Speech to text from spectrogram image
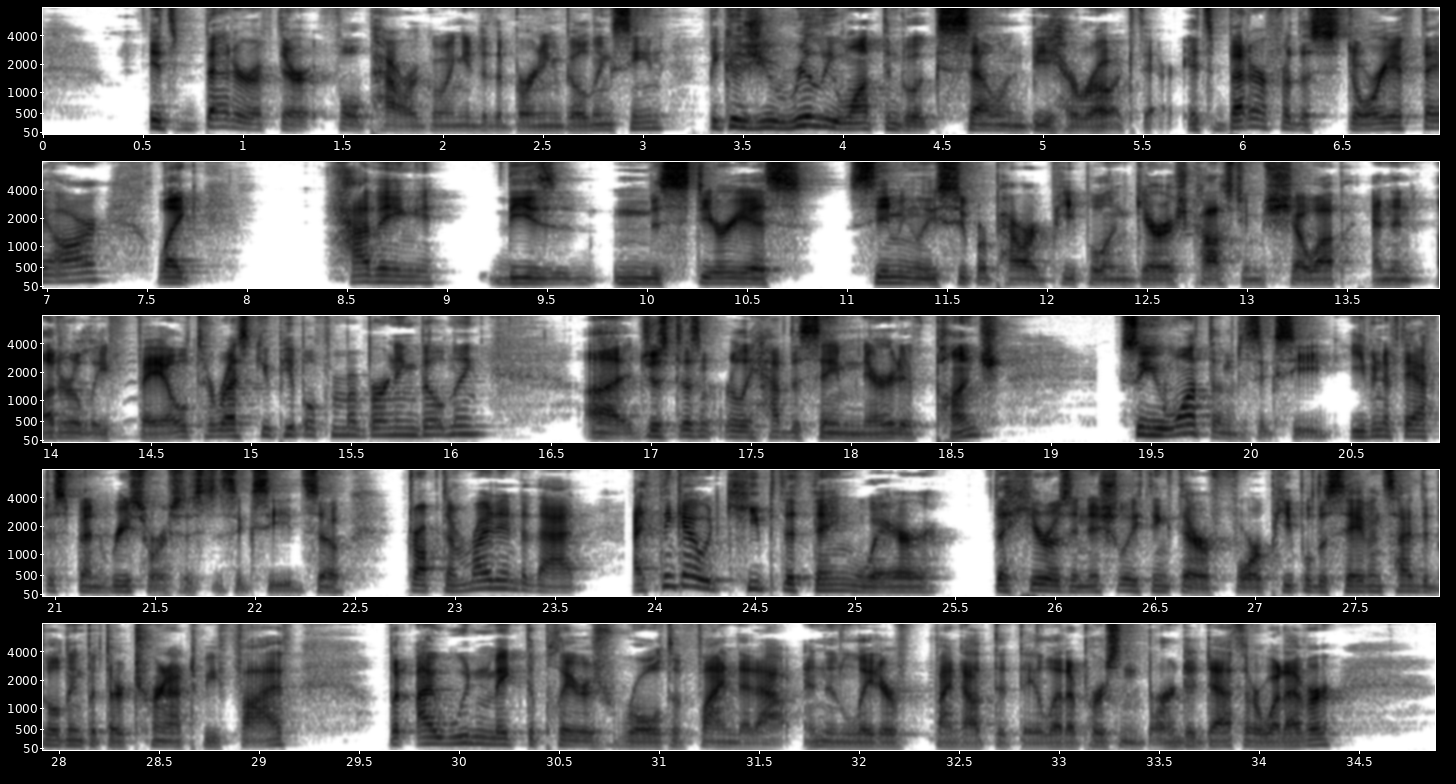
It's better if they're at full power going into the burning building scene because you really want them to excel and be heroic there. It's better for the story if they are. Like having these mysterious, seemingly superpowered people in garish costumes show up and then utterly fail to rescue people from a burning building uh, just doesn't really have the same narrative punch. So you want them to succeed, even if they have to spend resources to succeed. So drop them right into that. I think I would keep the thing where the heroes initially think there are four people to save inside the building, but there turn out to be five. But I wouldn't make the players roll to find that out and then later find out that they let a person burn to death or whatever.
